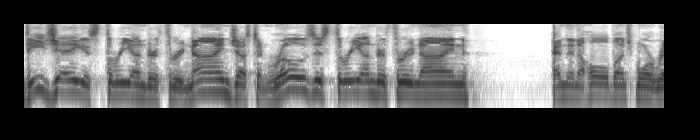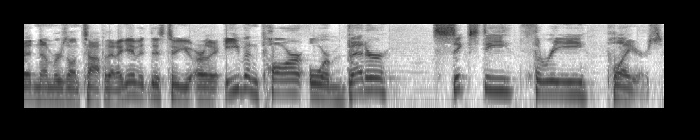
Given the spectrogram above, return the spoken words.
DJ is three under through nine. Justin Rose is three under through nine. And then a whole bunch more red numbers on top of that. I gave it this to you earlier. Even par or better, 63 players.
